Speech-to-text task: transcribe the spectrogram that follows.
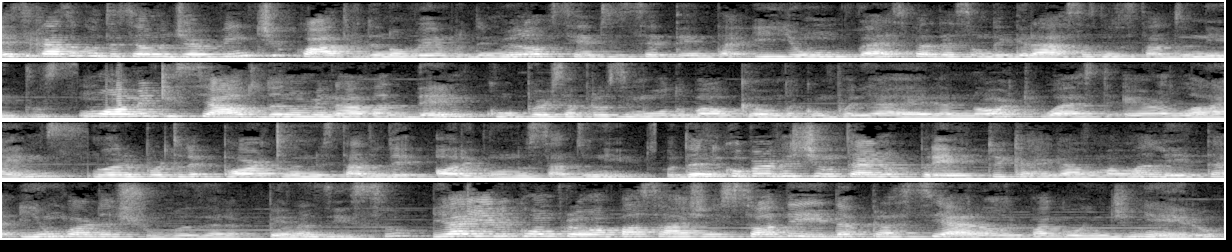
Esse caso aconteceu no dia 24 de novembro de 1971, véspera da ação de graças nos Estados Unidos. Um homem que se autodenominava Dan Cooper se aproximou do balcão da companhia aérea Northwest Airlines no aeroporto de Portland, no estado de Oregon, nos Estados Unidos. O Dan Cooper vestia um terno preto e carregava uma maleta e um guarda-chuvas, era apenas isso. E aí ele comprou uma passagem só de ida para Seattle e pagou em dinheiro.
